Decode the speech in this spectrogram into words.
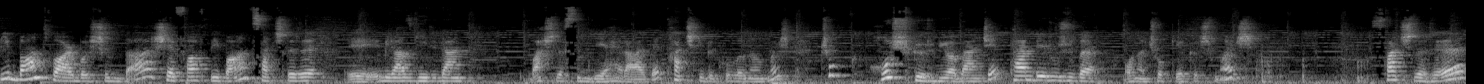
Bir bant var başında. Şeffaf bir bant. Saçları e, biraz geriden başlasın diye herhalde. Taç gibi kullanılmış. Çok hoş görünüyor bence. Pembe ruju da ona çok yakışmış. Saçları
